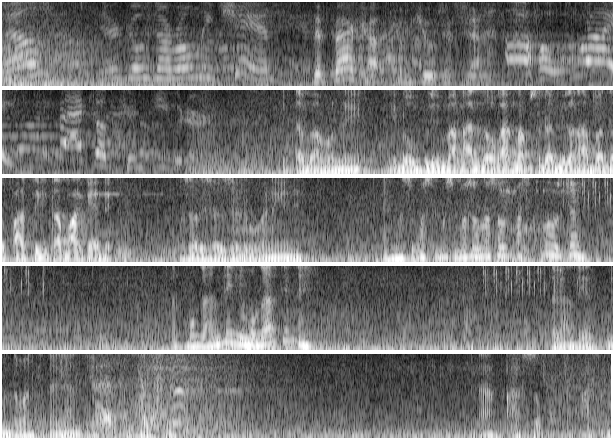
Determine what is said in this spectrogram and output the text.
Well, there goes our only chance. The backup computer cell. Oh, right! Backup computer! kita bangun nih. Ini 25 kan tuh kan? Bab sudah bilang apa tuh? Pasti kita pakai deh oh, sorry sorry sorry bukan ini. Ayo masuk masuk masuk masuk masuk masuk dulu coy. Kita mau ganti nih mau ganti nih. Kita ganti teman-teman kita ganti. Pasang sini. kita masuk kita pasang.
